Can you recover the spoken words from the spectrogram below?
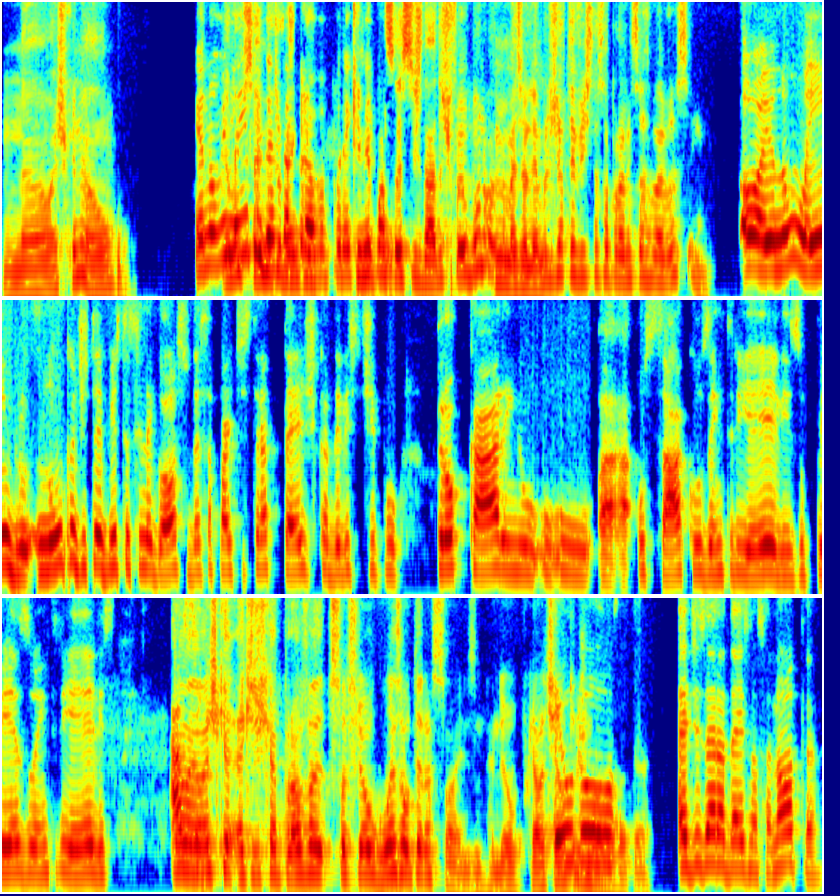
Não, acho que não. Eu não me eu lembro não dessa prova por equipe. Quem me passou esses dados foi o Bonomi, mas eu lembro de já ter visto essa prova em Survival sim. Ó, oh, eu não lembro nunca de ter visto esse negócio dessa parte estratégica deles, tipo, trocarem o, o, a, os sacos entre eles, o peso entre eles. Não, assim, eu acho que, é que, acho que a prova sofreu algumas alterações, entendeu? Porque ela tinha outros dou... nomes até. É de 0 a 10 nossa nota?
